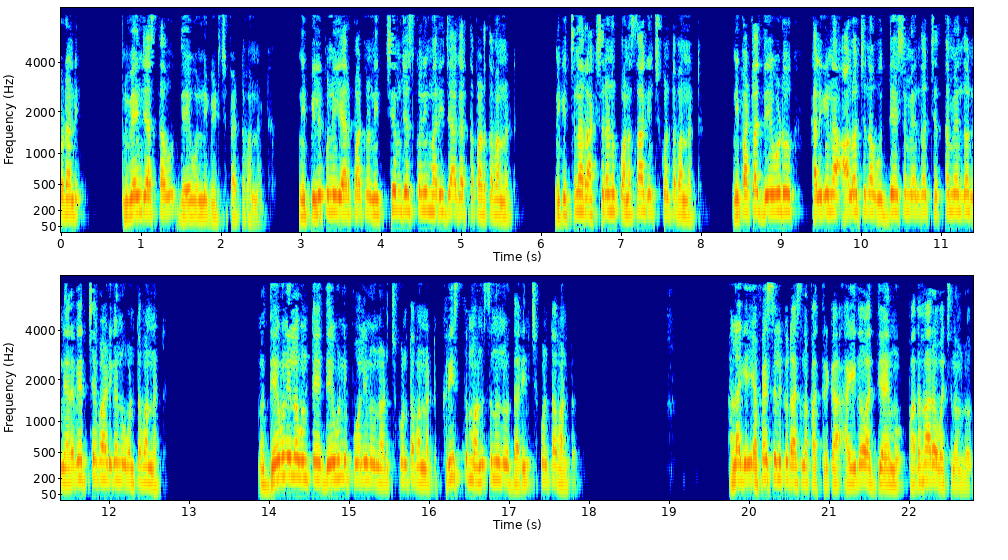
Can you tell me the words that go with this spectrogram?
చూడండి నువ్వేం చేస్తావు? దేవుణ్ణి విడిచిపెట్టవన్నట్టు. నీ పిలుపుని ఏర్పాటును నిత్యం చేసుకొని మరీ జాగ్రత్త పడతావన్నట్టు. నీకు ఇచ్చిన రక్షణను కొనసాగించుకుంటావన్నట్టు. నీ పట్ల దేవుడు కలిగిన ఆలోచన ఉద్దేశం ఏందో చిత్తం ఏందో నెరవేర్చేవాడిగా నువ్వు ఉంటావన్నట్టు. నువ్వు దేవునిలో ఉంటే దేవుని పోలి నువ్వు నడుచుకుంటావన్నట్టు. క్రీస్తు మనసును నువ్వు ధరించుకుంటావంట. అలాగే ఎఫ్ఎస్ఎల్కు రాసిన పత్రిక ఐదో అధ్యాయము పదహారో వచనంలో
